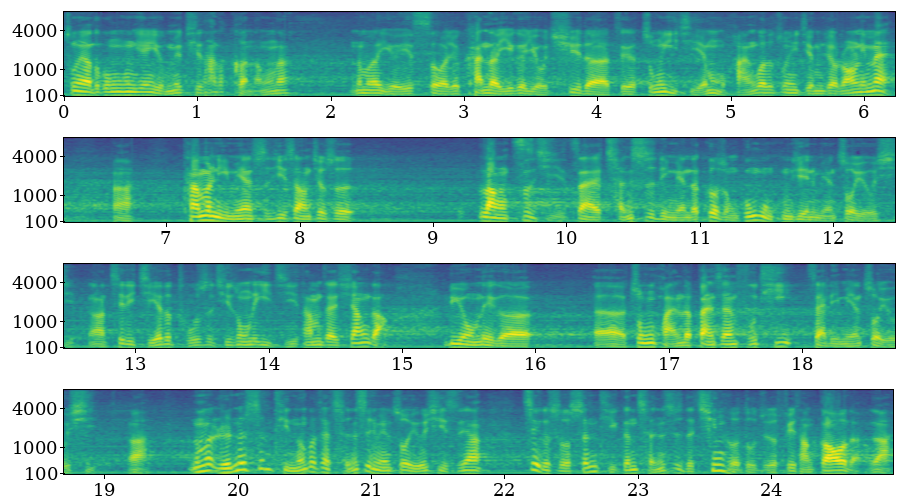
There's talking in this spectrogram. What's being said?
重要的公共空间有没有其他的可能呢？那么有一次，我就看到一个有趣的这个综艺节目，韩国的综艺节目叫《Running Man》，啊，他们里面实际上就是让自己在城市里面的各种公共空间里面做游戏，啊，这里截的图是其中的一集，他们在香港利用那个呃中环的半山扶梯在里面做游戏，啊，那么人的身体能够在城市里面做游戏，实际上这个时候身体跟城市的亲和度就是非常高的，是吧？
